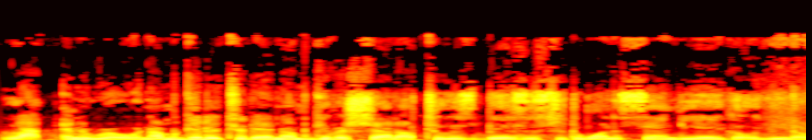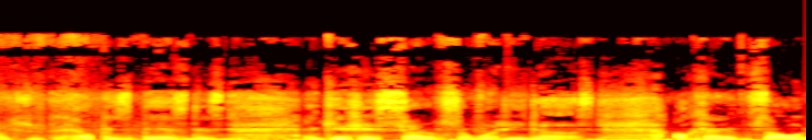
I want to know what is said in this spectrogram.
Lock and Roll. And I'm to get into that and I'm to give a shout out to his business, to the one in San Diego, you know, to help his business and get his service of what he does. Okay, so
